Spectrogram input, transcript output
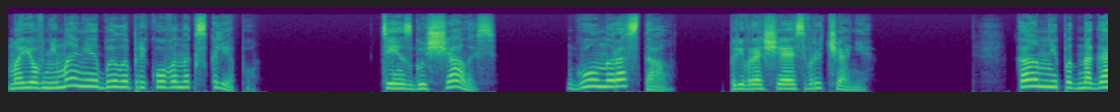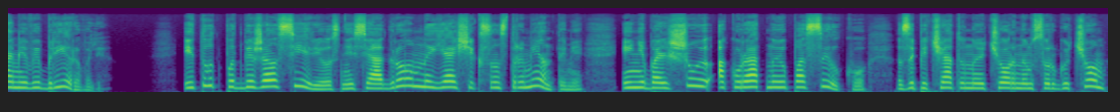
Мое внимание было приковано к склепу. Тень сгущалась, гул нарастал, превращаясь в рычание. Камни под ногами вибрировали. И тут подбежал Сириус, неся огромный ящик с инструментами и небольшую аккуратную посылку, запечатанную черным сургучом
